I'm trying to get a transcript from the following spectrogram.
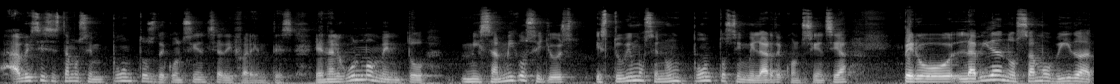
a veces estamos en puntos de conciencia diferentes. En algún momento, mis amigos y yo estuvimos en un punto similar de conciencia pero la vida nos ha movido a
